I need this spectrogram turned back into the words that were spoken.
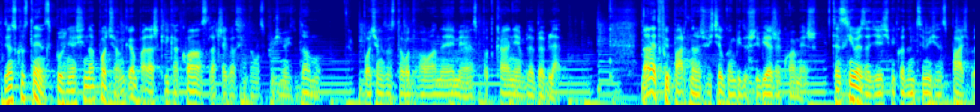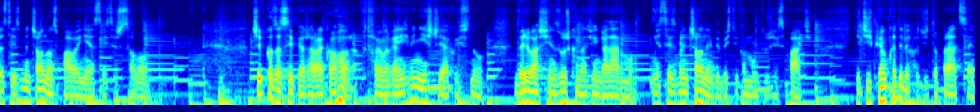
W związku z tym spóźniasz się na pociąg i opadasz kilka kłamstw, dlaczego się tą spóźniłeś do domu. Pociąg został odwołany, miałem spotkanie, ble ble ble. No ale twój partner oczywiście w głębi duszy wie, że kłamiesz. Tęskniłeś za dziećmi kładącymi się spać, bo jesteś zmęczony, spałeś, nie jesteś też sobą. Szybko zasypiasz, ale alkohol w twoim organizmie niszczy jakość snu. Wyrywasz się z łóżka na dźwięk alarmu. Jesteś zmęczony, gdybyś tylko mógł dłużej spać. Dzieci śpią, kiedy wychodzisz do pracy,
